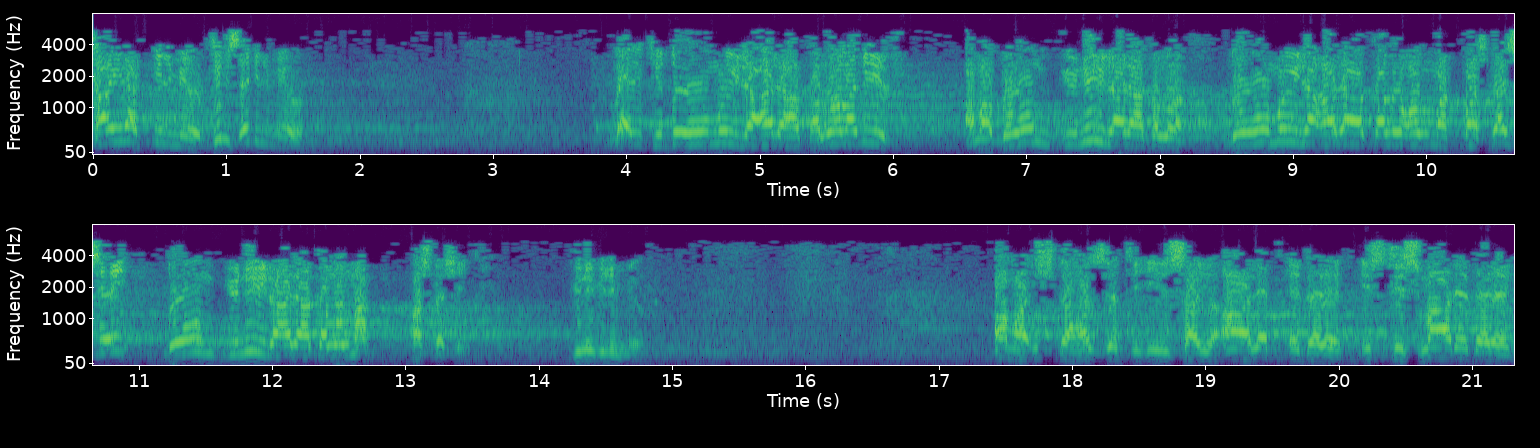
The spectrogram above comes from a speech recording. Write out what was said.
Kainat bilmiyor, kimse bilmiyor. Belki doğumuyla alakalı olabilir. Ama doğum günüyle alakalı, doğumuyla alakalı olmak başka şey, doğum günüyle alakalı olmak başka şey. Günü bilinmiyor. Ama işte Hazreti İsa'yı alet ederek, istismar ederek,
